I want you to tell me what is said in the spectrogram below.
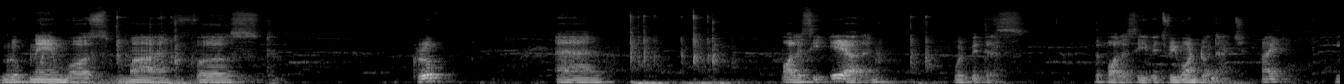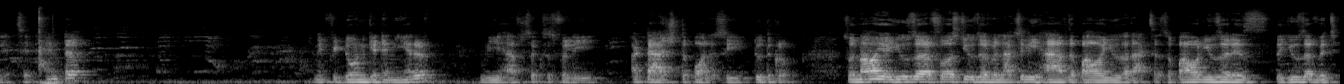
Group name was my first group and policy ARN would be this the policy which we want to attach right let's hit enter and if we don't get any error we have successfully attached the policy to the group. So now your user first user will actually have the power user access. So power user is the user which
